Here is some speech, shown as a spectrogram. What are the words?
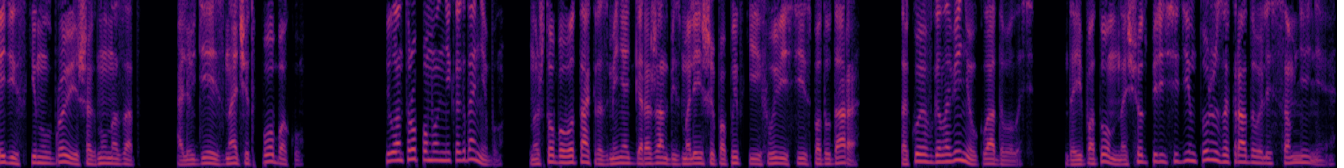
Эдик скинул брови и шагнул назад. «А людей, значит, по боку». Филантропом он никогда не был. Но чтобы вот так разменять горожан без малейшей попытки их вывести из-под удара, такое в голове не укладывалось. Да и потом, насчет пересидим тоже закрадывались сомнения.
